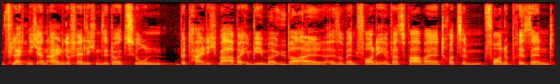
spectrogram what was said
vielleicht nicht an allen gefährlichen Situationen beteiligt war, aber irgendwie immer überall. Also wenn vorne irgendwas war, war er trotzdem vorne präsent,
